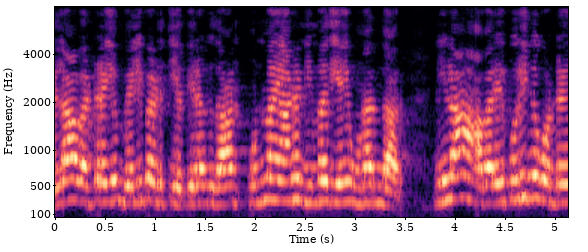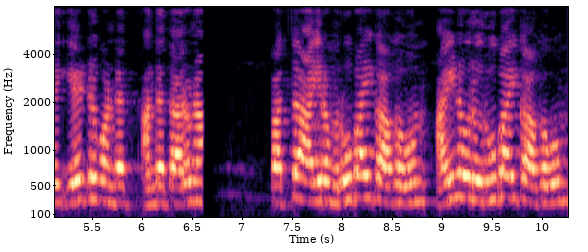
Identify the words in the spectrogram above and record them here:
எல்லாவற்றையும் வெளிப்படுத்திய பிறகுதான் உண்மையான நிம்மதியை உணர்ந்தார். நிலா அவரை புரிந்து கொண்டு ஏற்றுக்கொண்ட அந்த தருணம் பத்து ஆயிரம் ரூபாய்க்காகவும் ஐநூறு ரூபாய்க்காகவும்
